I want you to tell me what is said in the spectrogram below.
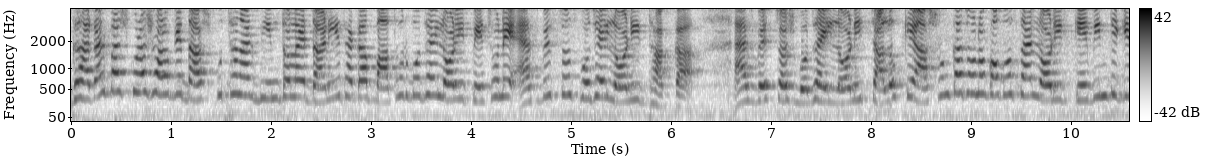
ঘাটাল পাশকুড়া সড়কে দাসপুর থানার ভীমতলায় দাঁড়িয়ে থাকা পাথর বোঝাই লরির পেছনে অ্যাসবেস্টস বোঝাই লরির ধাক্কা। অ্যাসবেস্টস বোঝাই লরির চালককে আশঙ্কাজনক অবস্থায় লরির কেবিন থেকে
